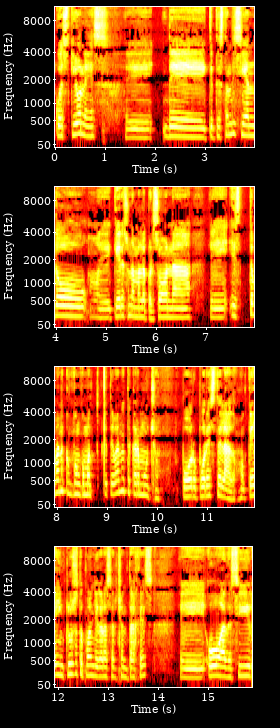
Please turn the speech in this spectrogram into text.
cuestiones eh, de que te están diciendo eh, que eres una mala persona, eh, te van a, como, que te van a atacar mucho por, por este lado, ¿ok? Incluso te pueden llegar a hacer chantajes o a decir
